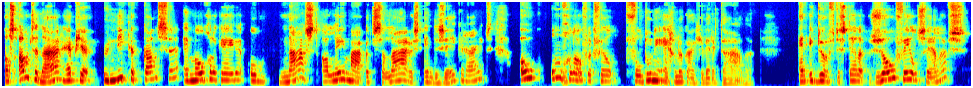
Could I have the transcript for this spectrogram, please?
Als ambtenaar heb je unieke kansen en mogelijkheden om naast alleen maar het salaris en de zekerheid ook ongelooflijk veel voldoening en geluk uit je werk te halen. En ik durf te stellen, zoveel zelfs,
